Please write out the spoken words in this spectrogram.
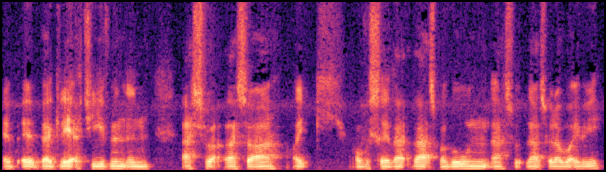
it, would be a great achievement, and that's what that's what I like. Obviously, that that's my goal, and that's what that's where I want to be.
